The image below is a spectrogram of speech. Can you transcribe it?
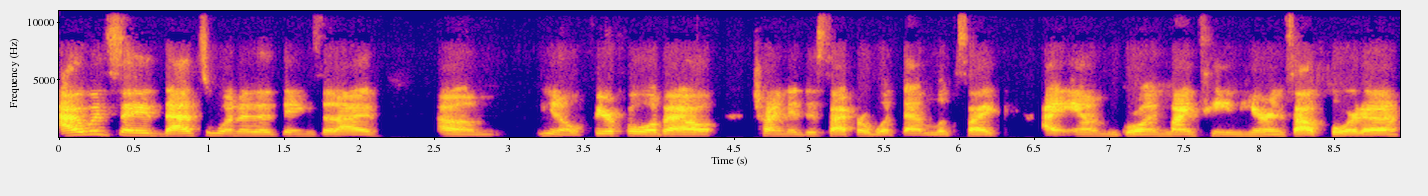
I would say that's one of the things that I've, um, you know, fearful about trying to decipher what that looks like. I am growing my team here in South Florida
